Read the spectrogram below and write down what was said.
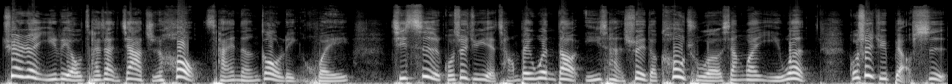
确认遗留财产价值后，才能够领回。其次，国税局也常被问到遗产税的扣除额相关疑问。国税局表示，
